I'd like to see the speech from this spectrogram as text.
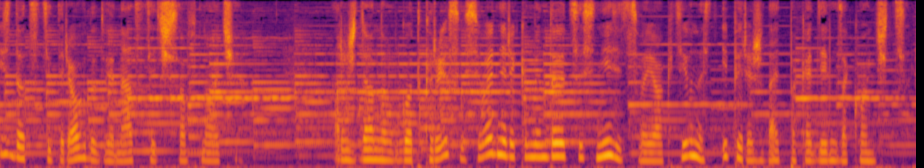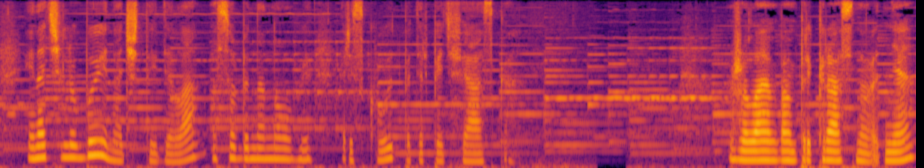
и с 23 до 12 часов ночи. Рожденным в год крысу сегодня рекомендуется снизить свою активность и переждать, пока день закончится. Иначе любые начатые дела, особенно новые, рискуют потерпеть фиаско. Желаем вам прекрасного дня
